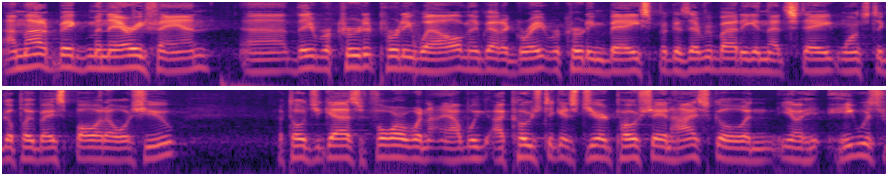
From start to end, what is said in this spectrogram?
I'm not a big Mainieri fan. Uh, they recruit it pretty well, and they've got a great recruiting base because everybody in that state wants to go play baseball at LSU. I told you guys before when I, we, I coached against Jared Poche in high school, and you know he, he, was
